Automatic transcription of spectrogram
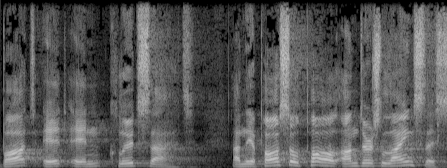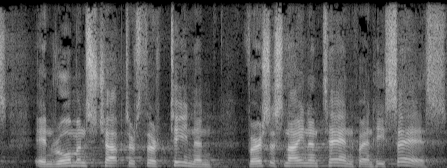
but it includes that. And the Apostle Paul underlines this in Romans chapter 13 and verses 9 and 10 when he says,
